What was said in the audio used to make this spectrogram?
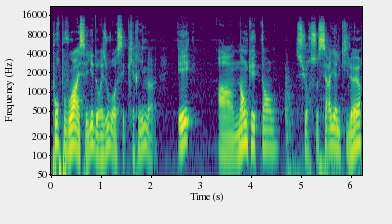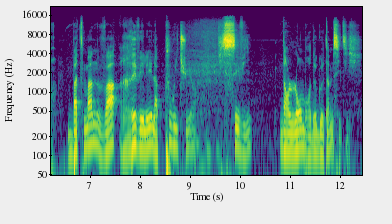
pour pouvoir essayer de résoudre ses crimes. Et en enquêtant sur ce serial killer, Batman va révéler la pourriture qui sévit dans l'ombre de Gotham City.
